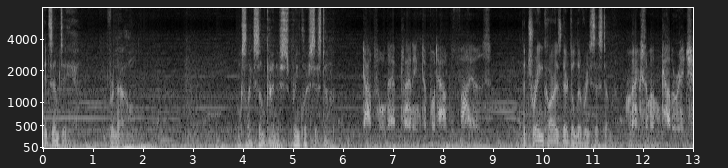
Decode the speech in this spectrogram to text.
It's empty. For now. Looks like some kind of sprinkler system. Doubtful they're planning to put out fires. The train car is their delivery system. Maximum coverage.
